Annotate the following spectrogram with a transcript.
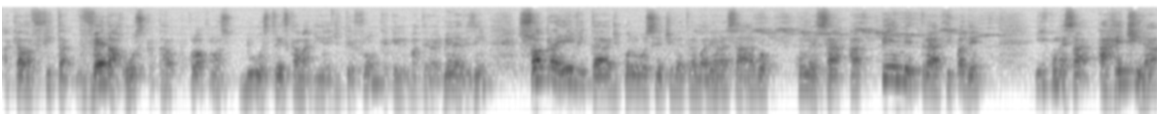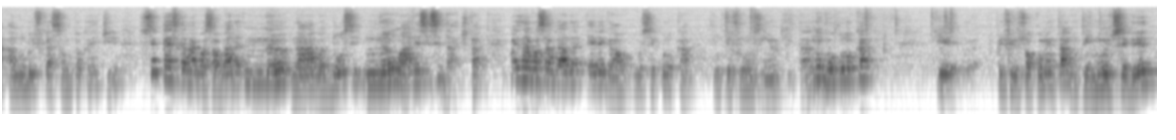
Aquela fita veda rosca, tá? Coloca umas duas, três camadinhas de teflon, que aquele material é bem levezinho, só para evitar de quando você estiver trabalhando essa água começar a penetrar aqui para dentro e começar a retirar a lubrificação da tua carretilha. Se você pesca na água salgada, não, na água doce, não há necessidade, tá? Mas na água salgada é legal você colocar o teflonzinho aqui, tá? Não vou colocar, porque prefiro só comentar, não tem muito segredo.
